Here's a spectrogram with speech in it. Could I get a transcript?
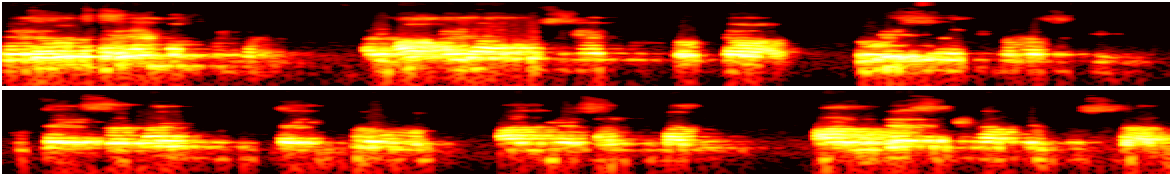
त्याच्यावर सगळ्यांनाच आणि हा फायदा आपण सगळ्यांनी करून द्यावा एवढीच विनंती करण्यासाठी तुमचा एक सहकार्य तुमचा एक मित्र म्हणून आज मी शाळेत लागलो हा मोठ्या संख्येने आपण उपस्थित आहात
